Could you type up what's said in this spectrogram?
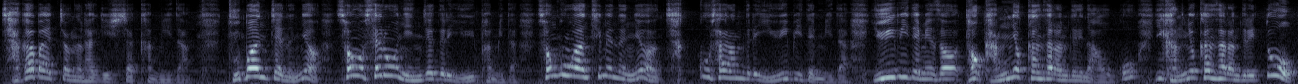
자가 발전을 하기 시작합니다. 두 번째는요, 성, 새로운 인재들이 유입합니다. 성공한 팀에는요, 자꾸 사람들이 유입이 됩니다. 유입이 되면서 더 강력한 사람들이 나오고, 이 강력한 사람들이 또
